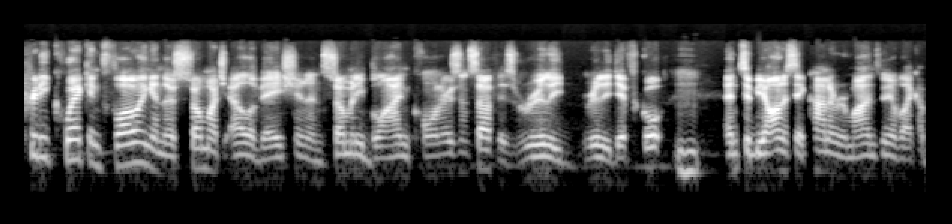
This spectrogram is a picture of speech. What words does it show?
pretty quick and flowing, and there's so much elevation and so many blind corners and stuff is really really difficult. Mhm. And to be honest, it kind of reminds me of like a,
